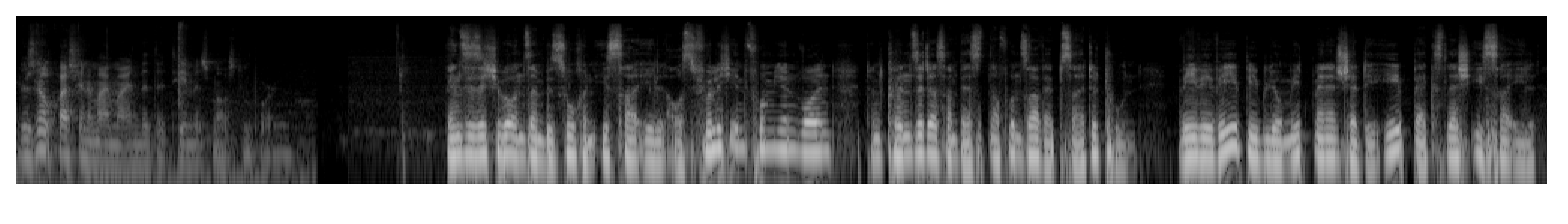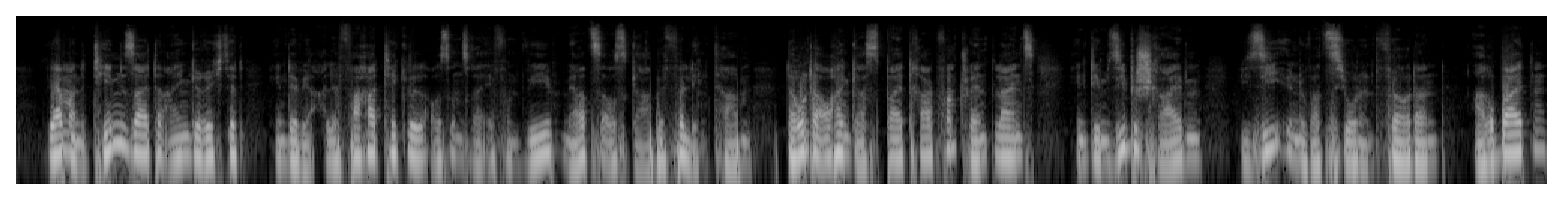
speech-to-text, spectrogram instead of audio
there's no question in my mind that the team is most important. Wenn Sie sich über unseren Besuch in Israel ausführlich informieren wollen, dann können Sie das am besten auf unserer Webseite tun. www.bibliomedmanager.de Israel. Wir haben eine Themenseite eingerichtet, in der wir alle Fachartikel aus unserer F&W März-Ausgabe verlinkt haben, darunter auch ein Gastbeitrag von Trendlines, in dem Sie beschreiben, wie Sie Innovationen fördern, arbeiten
